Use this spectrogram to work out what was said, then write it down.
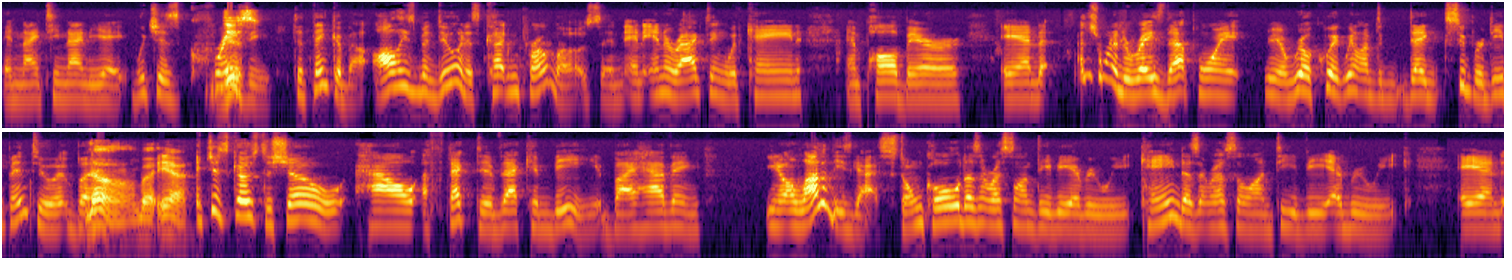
in 1998, which is crazy this, to think about. All he's been doing is cutting promos and, and interacting with Kane and Paul Bearer. And I just wanted to raise that point, you know, real quick. We don't have to dig super deep into it, but no, but yeah, it just goes to show how effective that can be by having, you know, a lot of these guys. Stone Cold doesn't wrestle on TV every week. Kane doesn't wrestle on TV every week, and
